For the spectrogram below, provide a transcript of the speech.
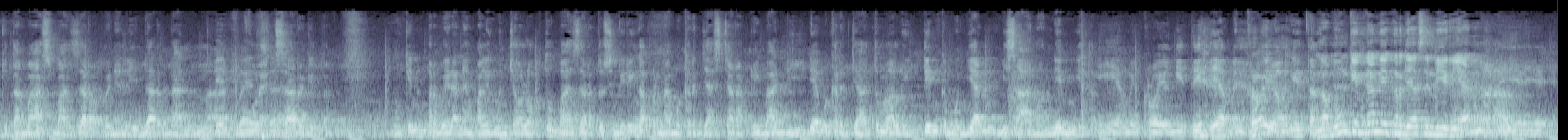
kita bahas buzzer, opinion leader dan uh, Influencer. influencer gitu. Mungkin perbedaan yang paling mencolok tuh buzzer tuh sendiri nggak pernah bekerja secara pribadi. Dia bekerja tuh melalui tim kemudian bisa anonim gitu. Iya main kroyo gitu ya. Iya, main kroyo gitu. nggak mungkin kan dia kerja sendirian Iya iya iya.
